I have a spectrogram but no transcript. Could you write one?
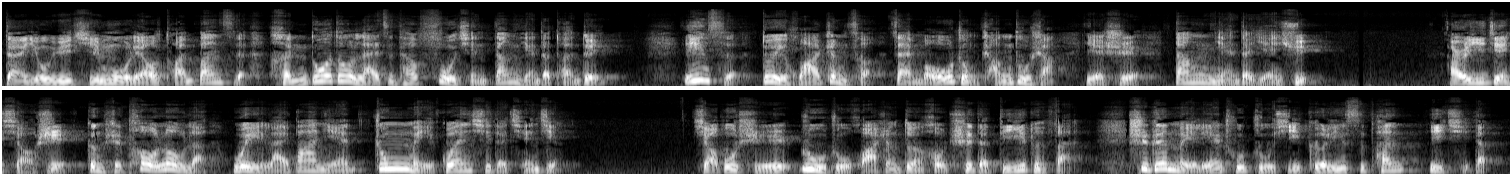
但由于其幕僚团班子很多都来自他父亲当年的团队，因此对华政策在某种程度上也是当年的延续。而一件小事，更是透露了未来八年中美关系的前景。小布什入主华盛顿后吃的第一顿饭，是跟美联储主席格林斯潘一起的。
